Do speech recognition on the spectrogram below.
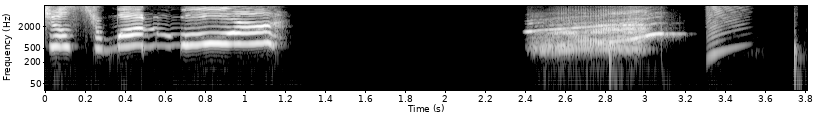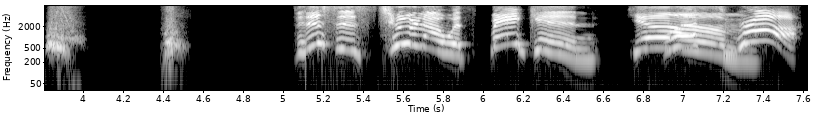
Just one more! This is tuna with bacon! Yum! Let's rock!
